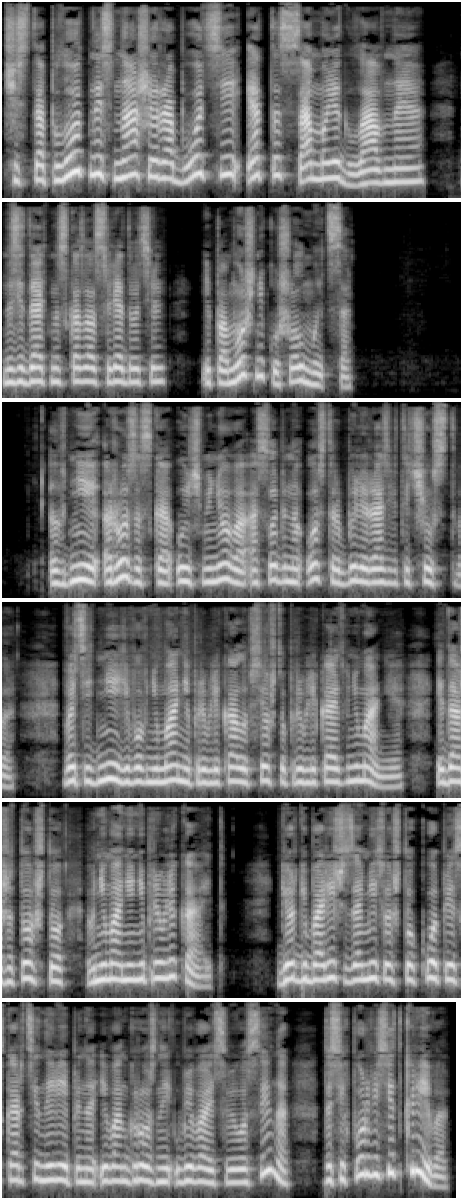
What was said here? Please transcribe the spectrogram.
Чистоплотность в нашей работе — это самое главное, — назидательно сказал следователь, и помощник ушел мыться. В дни розыска у Ячменева особенно остро были развиты чувства. В эти дни его внимание привлекало все, что привлекает внимание, и даже то, что внимание не привлекает. Георгий Борисович заметил, что копия с картины Репина «Иван Грозный убивает своего сына» до сих пор висит криво. —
